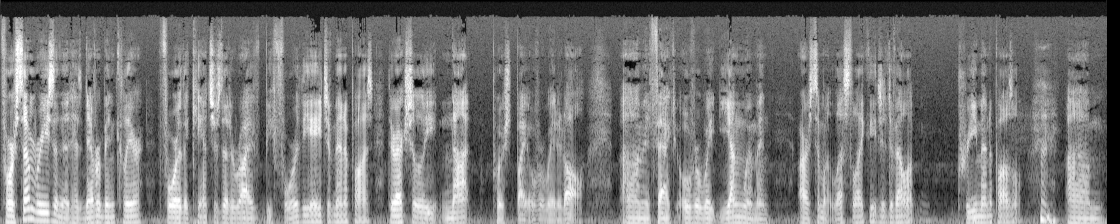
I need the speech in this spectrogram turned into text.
For some reason that has never been clear, for the cancers that arrive before the age of menopause, they're actually not pushed by overweight at all. Um, in fact, overweight young women are somewhat less likely to develop premenopausal um,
